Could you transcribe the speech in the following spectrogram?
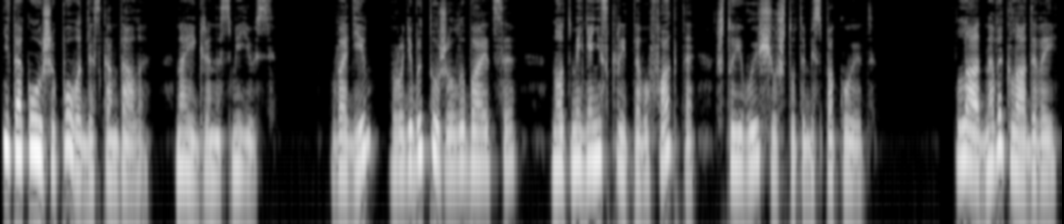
Не такой уж и повод для скандала, наигранно смеюсь. Вадим вроде бы тоже улыбается, но от меня не скрыть того факта, что его еще что-то беспокоит. Ладно, выкладывай.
